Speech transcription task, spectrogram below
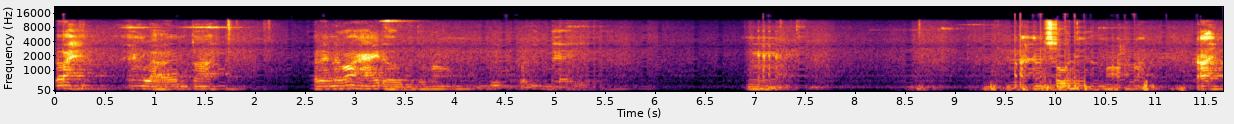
Rồi, ăn lời anh ta. Ở đây nó có hai đường mà tụi con không biết có vấn đề gì. Ừ. Ăn xui đi mỏi quá. Rồi,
